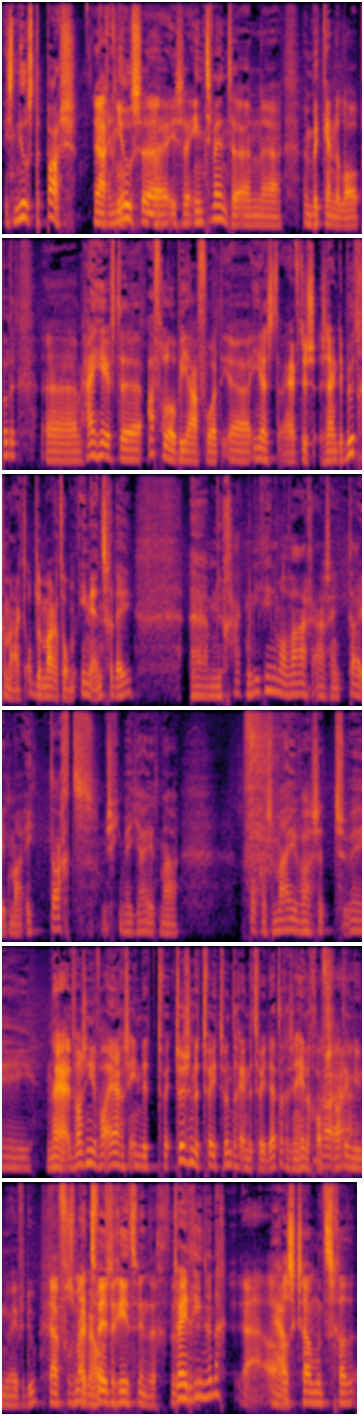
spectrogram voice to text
is Niels de Pas. Ja, en. Niels eh, Ja. is eh, in Twente een, eh, een bekende loper. Ehm, hij heeft afgelopen jaar voor het eerst, hij heeft dus zijn debuut gemaakt op de marathon in Enschede. Ehm, nu ga ik me niet helemaal wagen aan zijn tijd, maar ik dacht, misschien weet jij het, maar volgens mij was het twee... Nou ja, het was in ieder geval ergens in de twee, tussen de 220 en de 230. Dat is een hele grove Oh, schatting ja. die ik nu even doe. Ja, volgens mij Uit mijn hoofd. 223. 223? Ja, Ja. als ik zou moeten schatten.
